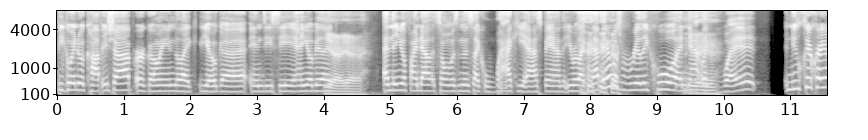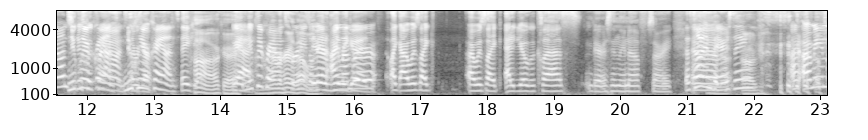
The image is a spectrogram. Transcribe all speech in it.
be going to a coffee shop or going to like yoga in DC, and you'll be like, yeah. Yeah. and then you'll find out that someone was in this like wacky ass band that you were like, that band was really cool, and now Yeah, like yeah. what? Nuclear crayons. Nuclear, crayons. There we Nuclear go. crayons. Thank you. Oh, okay. Yeah, Yeah. nuclear Never crayons. heard of that Bernie's one. band. They're I really remember, good. like, I was like, I was like at a yoga class. Embarrassingly enough, sorry. That's not Um, embarrassing. Um, I, I mean,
